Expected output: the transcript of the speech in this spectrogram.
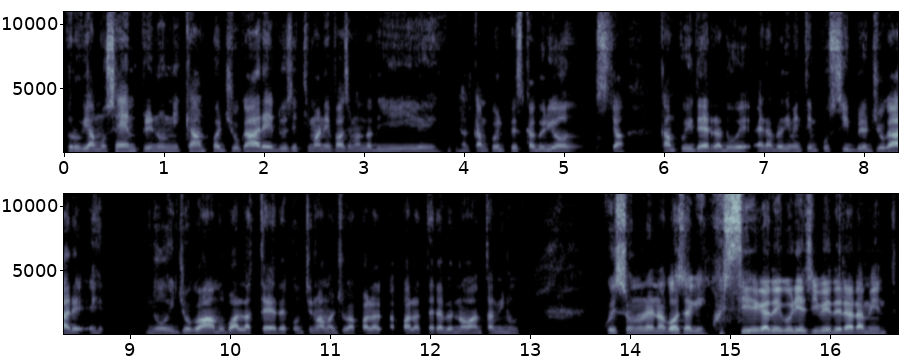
Proviamo sempre in ogni campo a giocare. Due settimane fa siamo andati al campo del Pescatori Ostia, campo di terra dove era praticamente impossibile giocare e noi giocavamo palla a terra e continuavamo a giocare palla, a palla a terra per 90 minuti. Questo non è una cosa che in queste categorie si vede raramente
